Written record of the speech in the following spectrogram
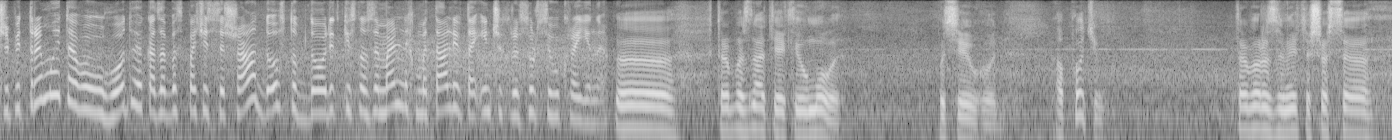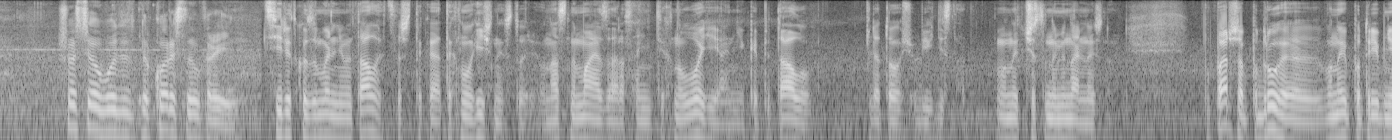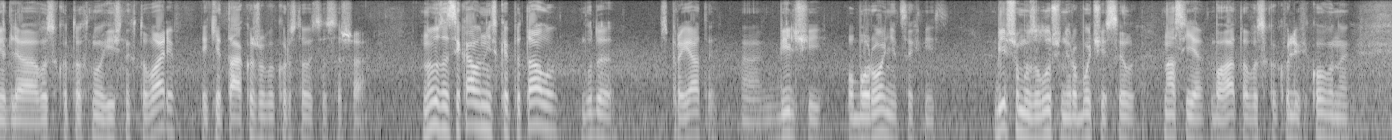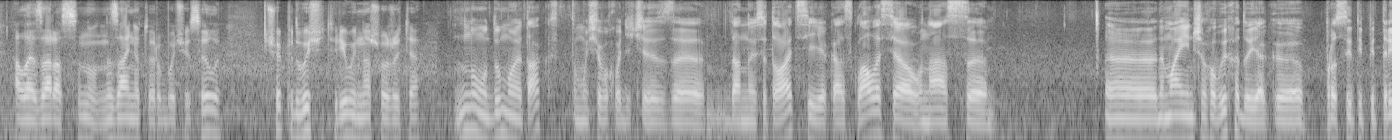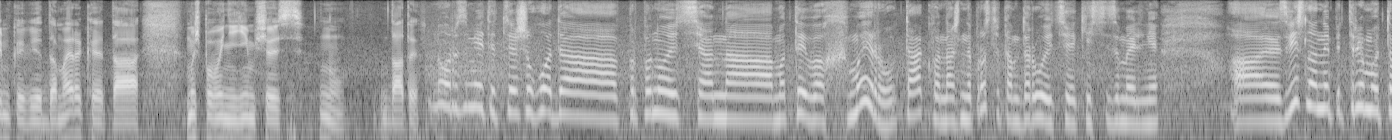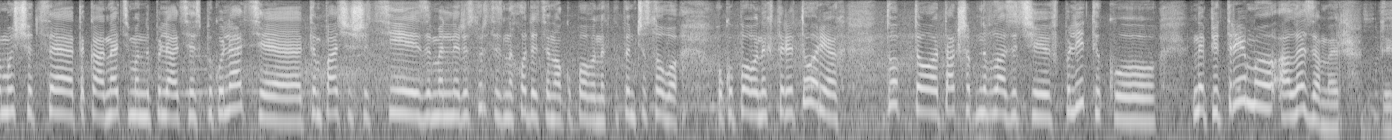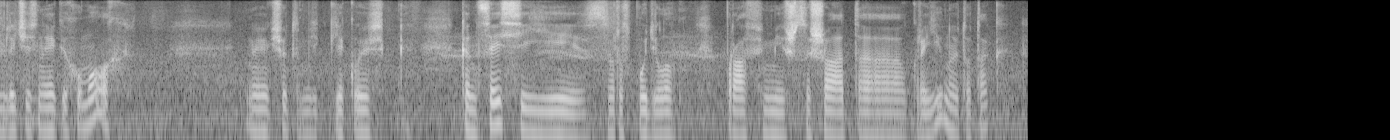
Чи підтримуєте ви угоду, яка забезпечить США доступ до рідкісноземельних металів та інших ресурсів України? Е, треба знати, які умови у цій угоді. А потім треба розуміти, що це, що з цього буде на користь Україні. Ці рідкоземельні метали це ж така технологічна історія. У нас немає зараз ані технології, ані капіталу для того, щоб їх дістати. Вони чисто номінально існують. По-перше, по-друге, вони потрібні для високотехнологічних товарів, які також використовуються в США. Ну, зацікавленість капіталу буде сприяти е, більшій обороні цих місць, більшому залученню робочої сили. У нас є багато висококваліфікованої, але зараз ну, не зайнятої робочої сили, що підвищить рівень нашого життя. Ну, думаю, так, тому що виходячи з даної ситуації, яка склалася, у нас е, немає іншого виходу, як е, просити підтримки від Америки, та ми ж повинні їм щось ну, дати. Ну розумієте, це ж угода пропонується на мотивах миру. Так вона ж не просто там дарується якісь земельні. А, звісно, не підтримують, тому що це така навіть маніпуляція, спекуляція. Тим паче, що ці земельні ресурси знаходяться на окупованих на тимчасово окупованих територіях. Тобто, так, щоб не влазячи в політику, не підтримую, але за мир. дивлячись на яких умовах. Ну, якщо там як- якоїсь концесії з розподілу прав між США та Україною, то так.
